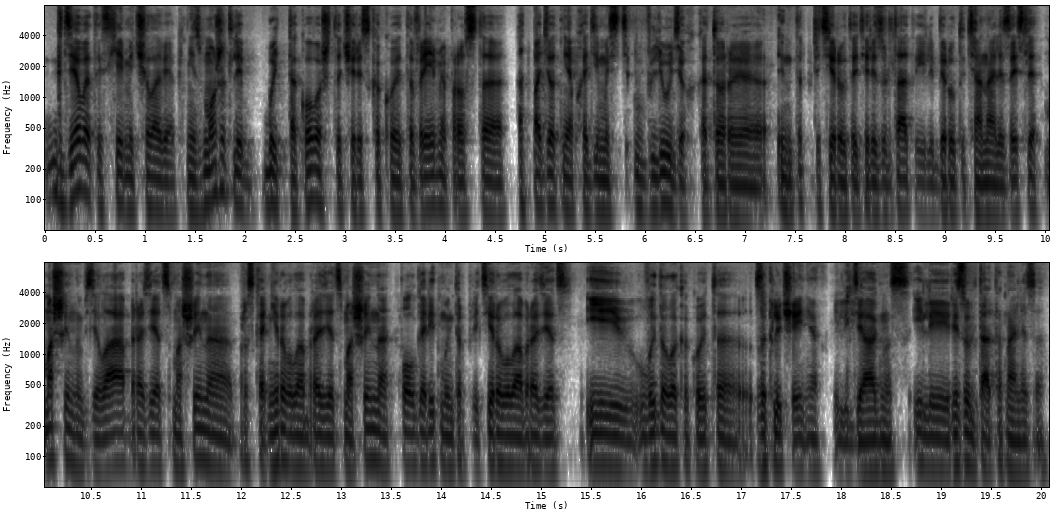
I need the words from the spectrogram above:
где в этой схеме человек? Не сможет ли быть такого, что через какое-то время просто отпадет необходимость в людях, которые интерпретируют эти результаты или берут эти анализы? Если машина взяла образец, машина просканировала образец, машина по алгоритму интерпретировала образец и выдала какое-то заключение или диагноз, или результат анализа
